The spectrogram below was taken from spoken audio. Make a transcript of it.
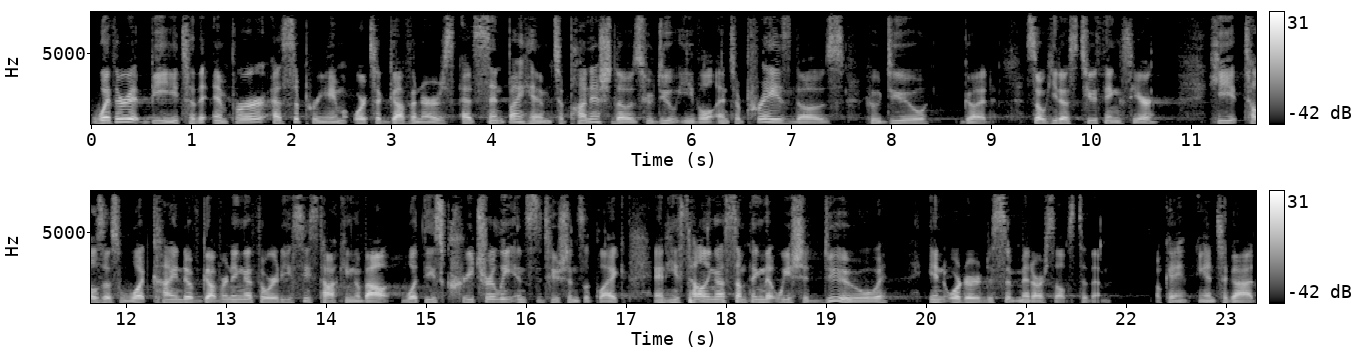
Whether it be to the emperor as supreme or to governors as sent by him to punish those who do evil and to praise those who do good. So he does two things here. He tells us what kind of governing authorities he's talking about, what these creaturely institutions look like, and he's telling us something that we should do in order to submit ourselves to them, okay, and to God.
